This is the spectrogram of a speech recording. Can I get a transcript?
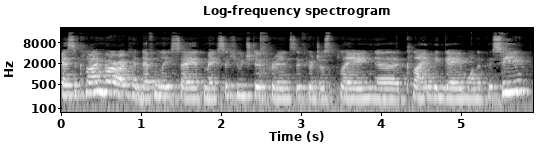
As a climber, I can definitely say it makes a huge difference if you're just playing a climbing game on a PC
